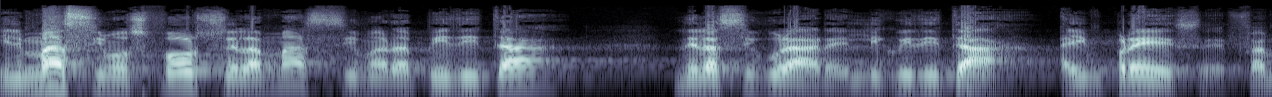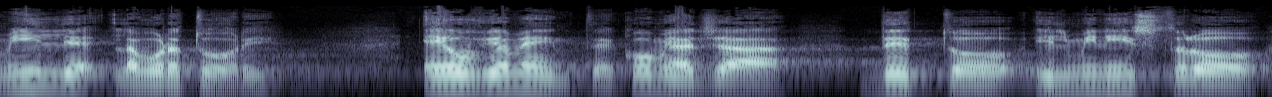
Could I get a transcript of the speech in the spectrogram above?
il massimo sforzo e la massima rapidità nell'assicurare liquidità a imprese, famiglie, lavoratori. E ovviamente, come ha già detto il Ministro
